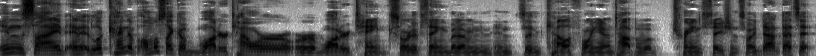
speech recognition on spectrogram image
inside, and it looked kind of almost like a water tower or water tank sort of thing, but I mean, it's in California on top of a train station, so I doubt that's it.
